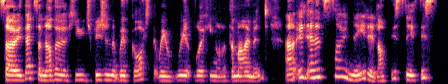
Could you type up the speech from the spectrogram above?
So that's another huge vision that we've got that we're re- working on at the moment, uh, it, and it's so needed. Like this, this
